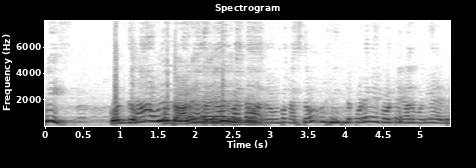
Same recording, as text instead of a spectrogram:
ப்ளீஸ் கொஞ்சம் கொஞ்சம் போய் அலைன் கலக்கலாம்னு அலைன் பார்த்தா இல்லைங்க ரொம்ப கஷ்டம். இந்த புடவையை போட்டு என்னால முடியாது.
